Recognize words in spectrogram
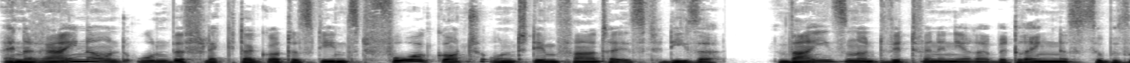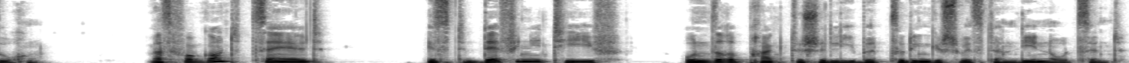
ein reiner und unbefleckter Gottesdienst vor Gott und dem Vater ist dieser, Waisen und Witwen in ihrer Bedrängnis zu besuchen. Was vor Gott zählt, ist definitiv unsere praktische Liebe zu den Geschwistern, die in Not sind.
